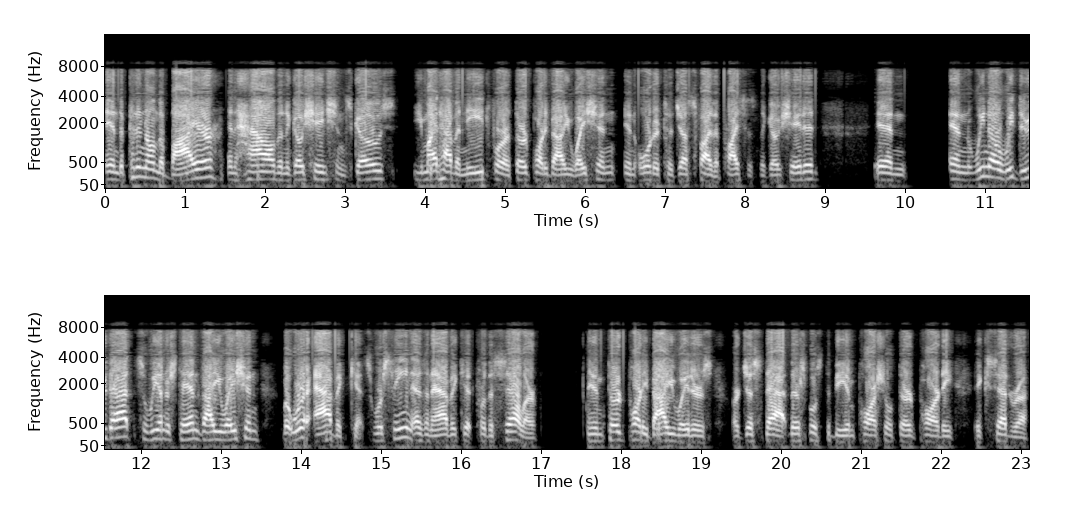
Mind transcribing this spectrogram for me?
and depending on the buyer and how the negotiations goes, you might have a need for a third-party valuation in order to justify the prices negotiated. And and we know we do that, so we understand valuation, but we're advocates. We're seen as an advocate for the seller, and third-party evaluators are just that. They're supposed to be impartial, third-party, etc.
